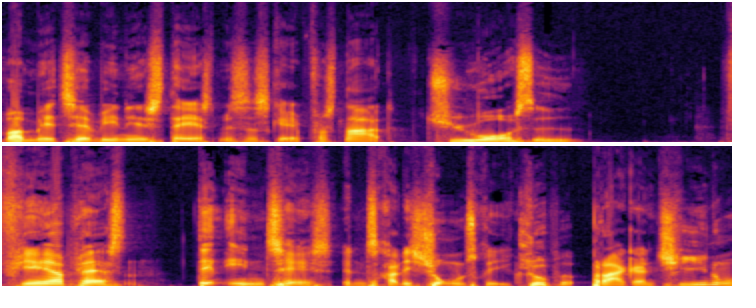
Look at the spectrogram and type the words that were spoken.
var med til at vinde et statsmesterskab for snart 20 år siden. Fjerdepladsen, den indtages af den traditionsrige klub Bragantino,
